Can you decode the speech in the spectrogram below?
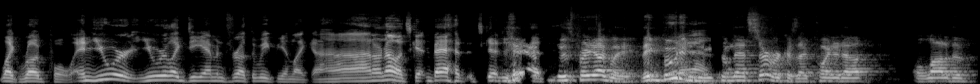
like rug pull. And you were you were like DMing throughout the week, being like, I don't know, it's getting bad. It's getting yeah, bad. It was pretty ugly. They booted yeah. me from that server because I pointed out a lot of the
